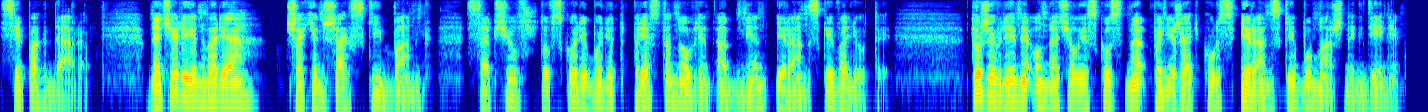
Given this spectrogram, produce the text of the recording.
Сепагдара. В начале января Шахиншахский банк сообщил, что вскоре будет приостановлен обмен иранской валюты. В то же время он начал искусственно понижать курс иранских бумажных денег.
